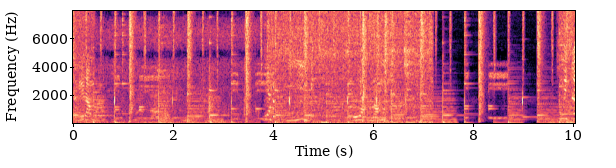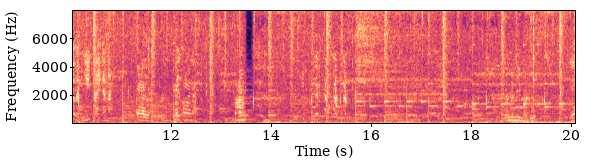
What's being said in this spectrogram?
อันนี้เราเนี่ยอืมรู้อยากน้องต้อง อะไรอะเบสออยล์อะมันมันนิ่มมาดูโอ้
